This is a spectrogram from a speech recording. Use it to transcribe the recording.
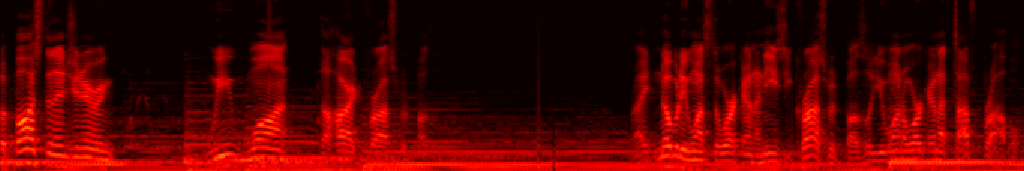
But Boston Engineering, we want the hard crossword puzzle. Right? Nobody wants to work on an easy crossword puzzle. You want to work on a tough problem.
